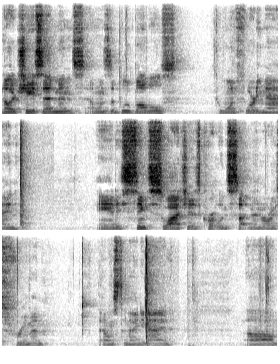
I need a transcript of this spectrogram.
Another Chase Edmonds, that one's the blue bubbles to 149. And a synced swatches, Courtland Sutton and Royce Freeman. That one's to 99. Um, all right,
